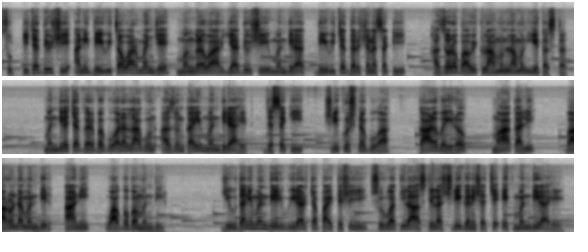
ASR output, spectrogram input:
सुट्टीच्या दिवशी आणि देवीचा वार म्हणजे मंगळवार या दिवशी मंदिरात देवीच्या दर्शनासाठी हजारो भाविक लांबून लांबून येत असतात. मंदिराच्या गर्भगुहाला लागून अजून काही मंदिरे आहेत जसं की श्रीकृष्ण गुहा काळभैरव महाकाली बारोंडा मंदिर आणि वाघोबा मंदिर. जीवदानी मंदिर विरारच्या पायथ्याशी सुरुवातीला असलेला श्री गणेशाचे एक मंदिर आहे.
